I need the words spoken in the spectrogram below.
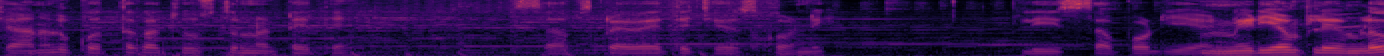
ఛానల్ కొత్తగా చూస్తున్నట్టయితే సబ్స్క్రైబ్ అయితే చేసుకోండి. ప్లీజ్ సపోర్ట్ చేయండి. మీడియం ఫ్లేమ్లో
